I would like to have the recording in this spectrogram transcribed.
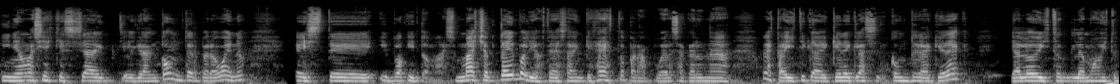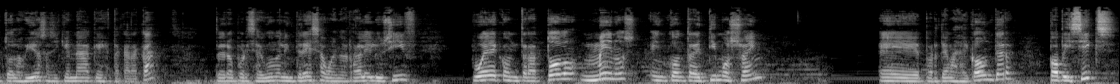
Y ni aún así es que sea el, gran counter, pero bueno. Este, y poquito más. Matchup table, y ustedes saben qué es esto, para poder sacar una, estadística de qué deck counter a qué deck. Ya lo, hemos visto en todos los videos, así que nada que destacar acá. Pero por si alguno le interesa, bueno, Rally Elusive puede contra todo, menos en contra de Timo Swain, eh, por temas de counter, Poppy Six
